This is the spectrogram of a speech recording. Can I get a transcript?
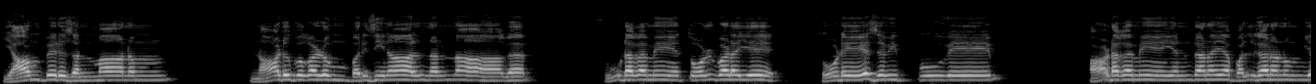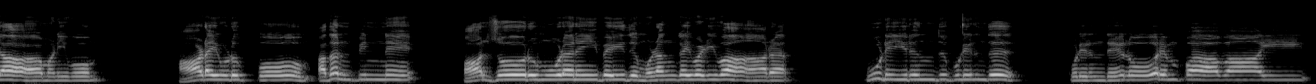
யாம் பெரு சன்மானம். நாடு புகழும் பரிசினால் நன்னாக சூடகமே தோள்வளையே தோடே செவிப்பூவே. பாடகமே என்றனைய பல்கரனும் யாமணிவோம் ஆடை உடுப்போம் அதன் பின்னே பால் சோறு மூடனை பெய்து முழங்கை வழிவார. கூடியிருந்து குளிர்ந்து குளிர்ந்தேலோரெம்பாவாய்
